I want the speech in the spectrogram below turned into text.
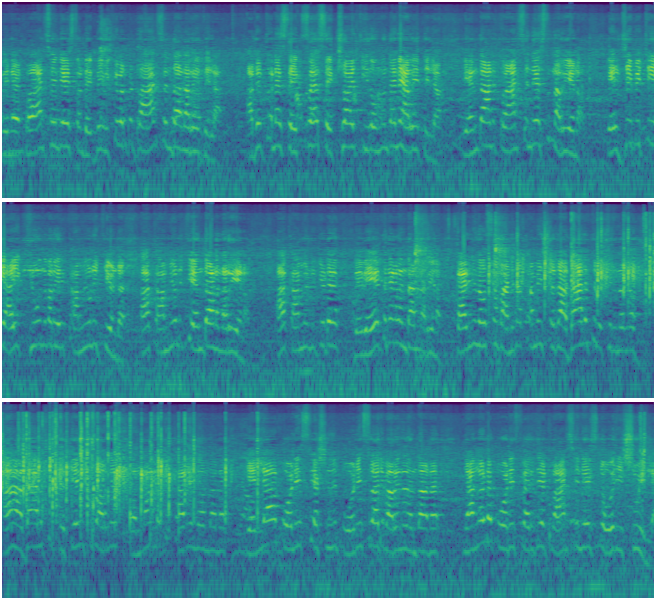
പിന്നെ ട്രാൻസ്ജെൻഡേഴ്സ് ഉണ്ട്. ഇപ്പൊ മിക്കവർക്ക് ട്രാൻസ് എന്താണെന്ന് അറിയത്തില്ല. അതിൽ തന്നെ സെക്സ് സെക്ഷുവാലിറ്റി ഇതൊന്നും തന്നെ അറിയത്തില്ല. എന്താണ് ട്രാൻസ്ജെൻഡേഴ്സ് എന്ന് അറിയണം. L G B T I Q എന്ന് പറയുന്ന ഒരു കമ്മ്യൂണിറ്റി ഉണ്ട്. ആ കമ്മ്യൂണിറ്റി എന്താണെന്ന് അറിയണം. ആ കമ്മ്യൂണിറ്റിയുടെ വേദനകൾ എന്താണെന്ന് അറിയണം. കഴിഞ്ഞ ദിവസം വനിതാ കമ്മീഷൻ ഒരു അദാലത്ത് വെച്ചിരുന്നല്ലോ. ആ അദാലത്ത് പ്രത്യേകിച്ച് പറഞ്ഞ ഒന്നാമത്തെ കാര്യം എന്താണ് എല്ലാ പോലീസ് സ്റ്റേഷനിലും പോലീസുകാർ പറയുന്നത് എന്താണ്? ഞങ്ങളുടെ പോലീസ് പരിധിയിൽ ട്രാൻസ്ജെൻഡേഴ്സിന്റെ ഒരു ഇഷ്യൂ ഇല്ല.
